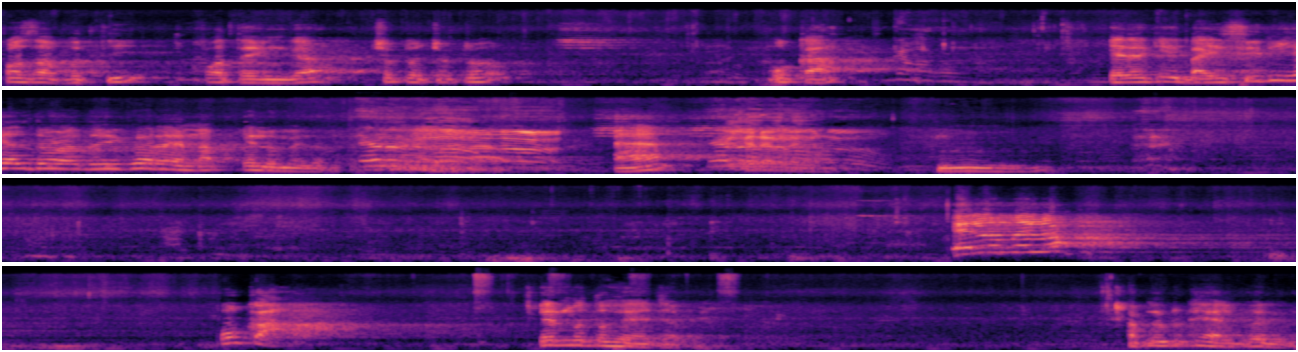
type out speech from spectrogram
প্রজাপতি, পতেঙ্গা, ছোট ছোট পোকা। এরা কি বাই সিরিয়াল দৌড়াদৌড়ি করে না এলোমেলো? হ্যাঁ? পোকা এর মতো হয়ে যাবে। আপনি একটু খেয়াল করেন।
